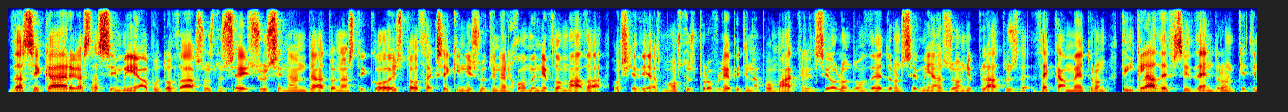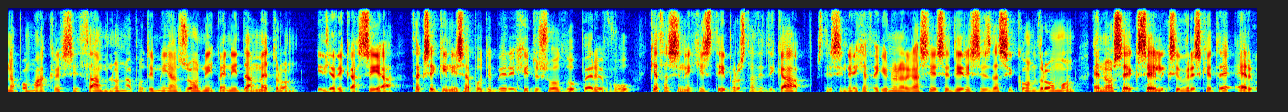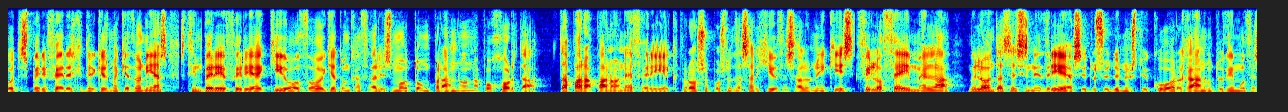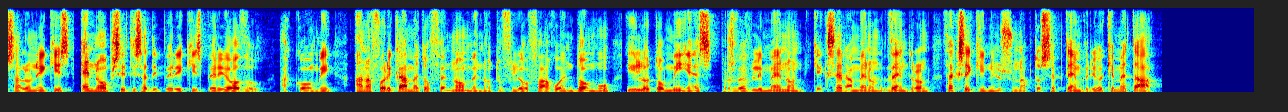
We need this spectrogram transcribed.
Δασικά έργα στα σημεία που το δάσος του Σέισου συναντά τον αστικό ιστό θα ξεκινήσουν την ερχόμενη εβδομάδα. Ο σχεδιασμός τους προβλέπει την απομάκρυνση όλων των δέντρων σε μια ζώνη πλάτους 10 μέτρων, την κλάδευση δέντρων και την απομάκρυνση θάμνων από τη μία ζώνη 50 μέτρων. Η διαδικασία θα ξεκινήσει από την περιοχή του οδού Περεβού και θα συνεχιστεί προς τα δυτικά. Στη συνέχεια θα γίνουν εργασίες συντήρησης δασικών δρόμων, ενώ σε εξέλιξη βρίσκεται έργο της Περιφέρειας Κεντρικής Μακεδονίας στην περιφερειακή οδό για τον καθαρισμό των πρανών από χόρτα. Τα παραπάνω ανέφερε η εκπρόσωπος του Δασαρχείου Θεσσαλονίκης, Φιλοθέη Μελά, μιλώντας σε συνεδρίαση του συντονιστικού οργάνου του Δήμου Θεσσαλονίκης εν ώψη της αντιπυρικής περίοδου. Ακόμη, αναφορικά με το φαινόμενο του φλοιοφάγου εντόμου, οι υλοτομίε προσβεβλημένων και ξεραμένων δέντρων θα ξεκινήσουν από το Σεπτέμβριο και μετά.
